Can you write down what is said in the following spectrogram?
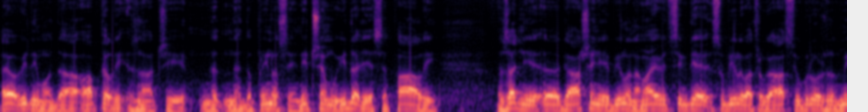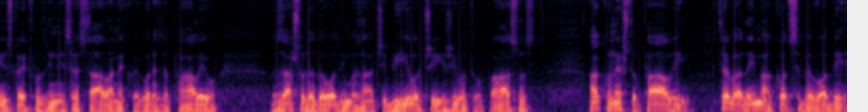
Evo vidimo da apeli znači ne, ne doprinose ničemu i dalje se pali. Zadnje e, gašenje je bilo na Majevici gdje su bili vatrogasci ugroženi od minsko-eksplozivnih sredstava, neko je gore zapalio. Zašto da dovodimo znači bilo čiji život u opasnost? Ako nešto pali, treba da ima kod sebe vode,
